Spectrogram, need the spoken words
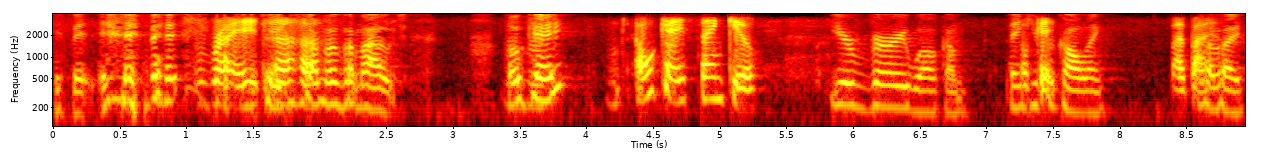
if it, if it Right, take uh-huh. some of them out. Okay, Okay. Thank you. you're very welcome. Thank you for calling. Bye bye. Bye bye.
